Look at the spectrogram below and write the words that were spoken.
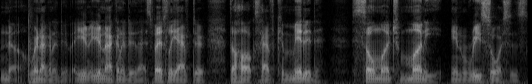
No, we're not going to do that. You're not going to do that, especially after the Hawks have committed so much money and resources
